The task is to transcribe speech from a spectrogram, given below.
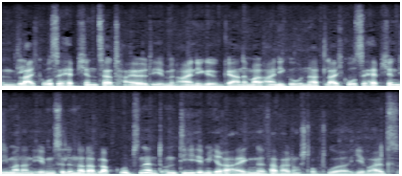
in gleich große Häppchen zerteilt, eben in einige, gerne mal einige hundert gleich große Häppchen, die man dann eben Cylinder oder Blockgroups nennt und die eben ihre eigene Verwaltungsstruktur jeweils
